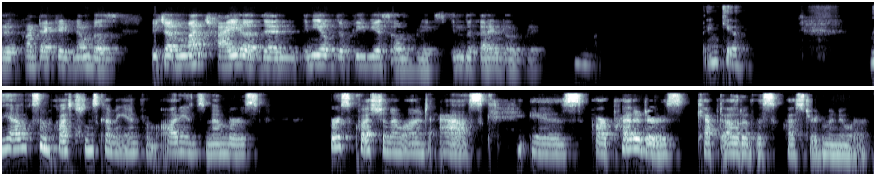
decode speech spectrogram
uh, contact rate numbers which are much higher than any of the previous outbreaks in the current outbreak. Thank you. We have some questions coming in from audience members. First question I wanted to ask is, are predators kept out of the sequestered manure?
